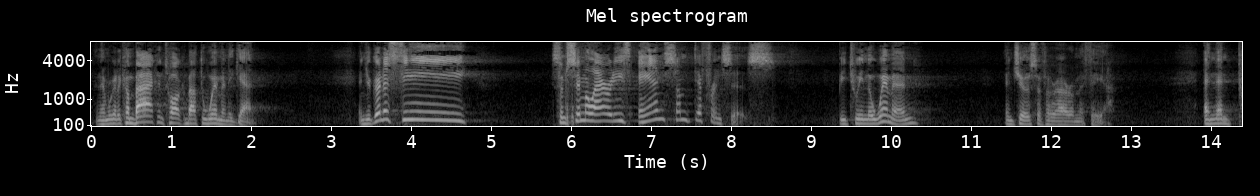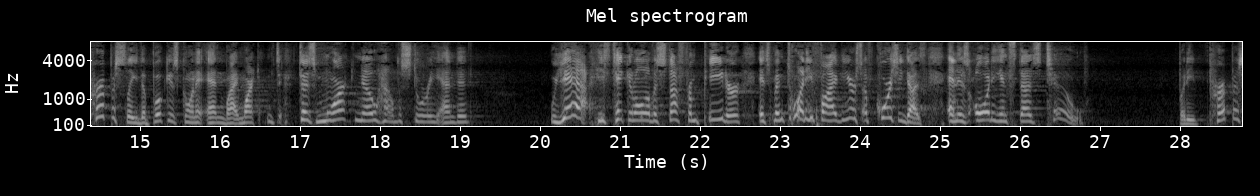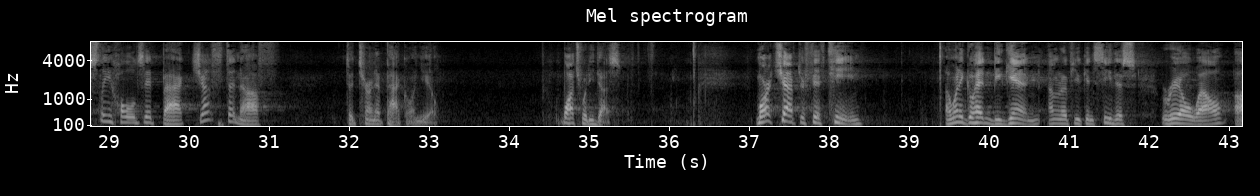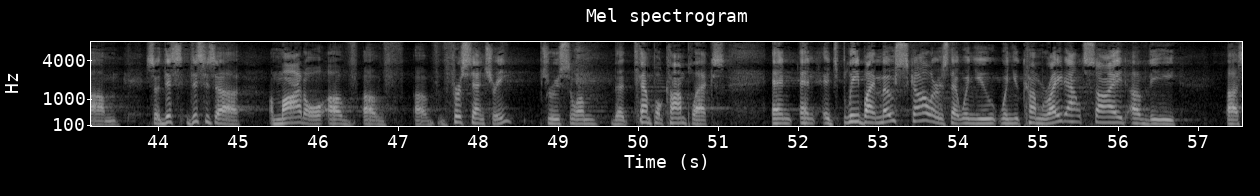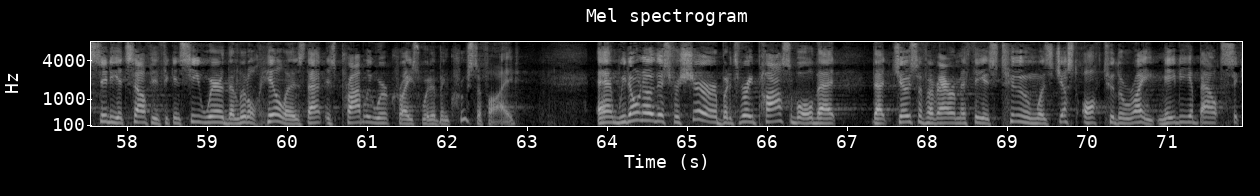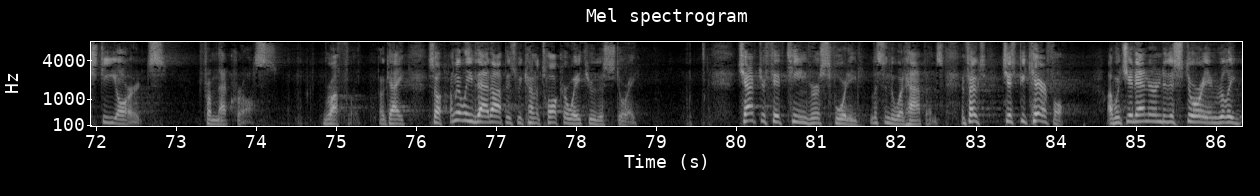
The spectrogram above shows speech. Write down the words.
And then we're going to come back and talk about the women again. And you're going to see some similarities and some differences between the women and Joseph of Arimathea. And then purposely, the book is going to end by Mark. Does Mark know how the story ended? Well, yeah, he's taken all of his stuff from Peter. It's been 25 years. Of course he does. And his audience does too but he purposely holds it back just enough to turn it back on you. Watch what he does. Mark chapter 15. I want to go ahead and begin. I don't know if you can see this real well. Um, so this this is a, a model of, of of the first century Jerusalem, the temple complex, and and it's believed by most scholars that when you when you come right outside of the uh, city itself, if you can see where the little hill is, that is probably where Christ would have been crucified. And we don't know this for sure, but it's very possible that, that Joseph of Arimathea's tomb was just off to the right, maybe about 60 yards from that cross, roughly. Okay? So I'm going to leave that up as we kind of talk our way through this story. Chapter 15, verse 40. Listen to what happens. And folks, just be careful. I want you to enter into this story and really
